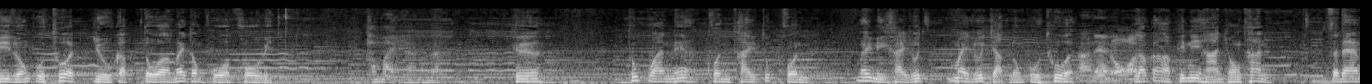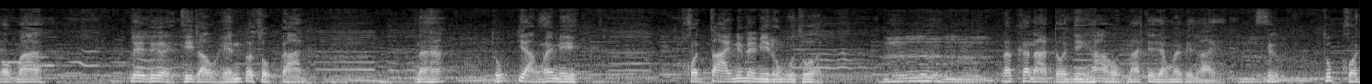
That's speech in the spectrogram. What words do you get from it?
มีหลวงปู่ทวดอยู่กับตัวไม่ต้องกลัวโควิดทำไมฮะนะคือทุกวันเนี้คนไทยทุกคนไม่มีใครรู้ไม่รู้จักหลวงปู่ทวดอ่าแน่นอนแล้วก็อภินิหารของท่าน แสดงออกมาเรื่อยๆ ที่เราเห็นประสบการณ์นะฮะทุกอย่างไม่มีคนตายนี่ไม่มีหลวงปู่ทวดอืมแล้วขนาดโดนยิงห้าหกนัดก็ยังไม่เป็นไรอืมคือทุกคน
